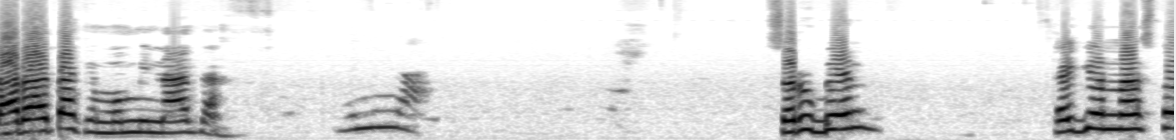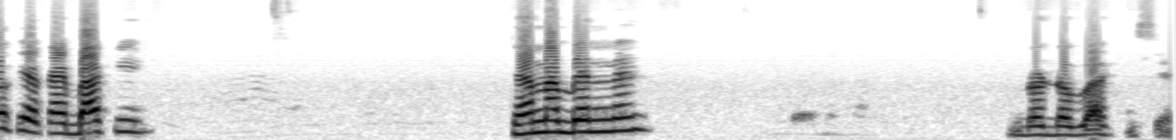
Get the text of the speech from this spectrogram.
તારા હતા કે મમ્મી ના હતા બેન થઈ ગયો નાસ્તો કે કઈ બાકી? ધ્યાના બેન ને દોડો બાકી છે.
